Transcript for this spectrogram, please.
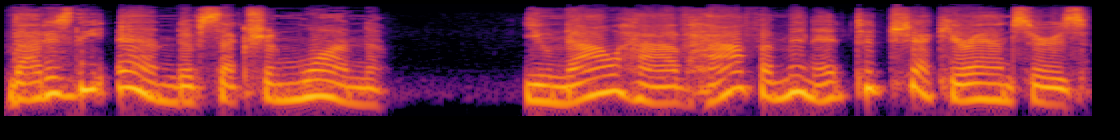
That is the end of section 1. You now have half a minute to check your answers.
